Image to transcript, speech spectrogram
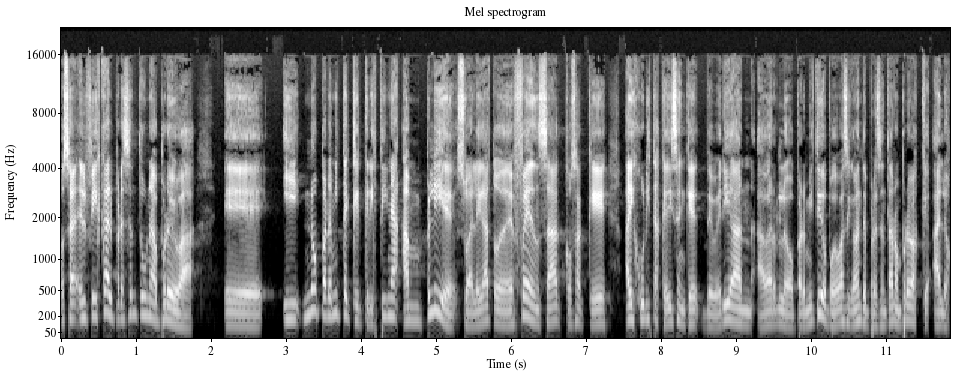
o sea, el fiscal presenta una prueba eh, y no permite que Cristina amplíe su alegato de defensa, cosa que hay juristas que dicen que deberían haberlo permitido, porque básicamente presentaron pruebas que, a, las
